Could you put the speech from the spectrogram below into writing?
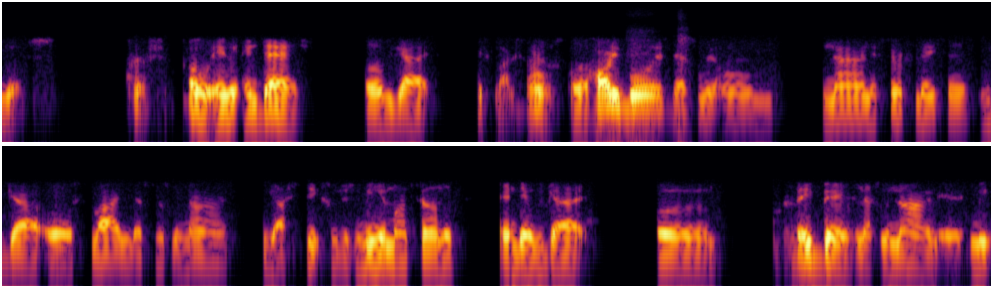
else? Pressure. Oh, and and Dash. Uh, we got it's a lot of songs. Uh, Hardy Boys. That's with um Nine and Circulation. We got uh Sliding. That's just with Nine. We got Sticks, which is me and Montana, and then we got um They Bear, and that's with Nine and me.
